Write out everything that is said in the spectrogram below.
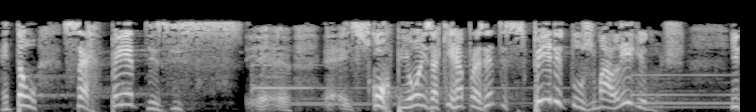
Então, serpentes e escorpiões aqui representam espíritos malignos e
